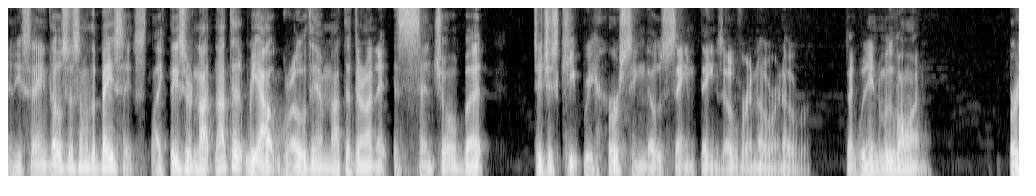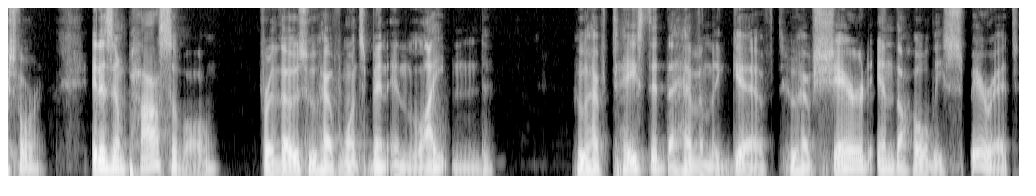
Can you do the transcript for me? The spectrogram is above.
And he's saying those are some of the basics. Like these are not not that we outgrow them, not that they're not essential, but to just keep rehearsing those same things over and over and over. Like we need to move on. Verse 4. It is impossible for those who have once been enlightened, who have tasted the heavenly gift, who have shared in the Holy Spirit,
